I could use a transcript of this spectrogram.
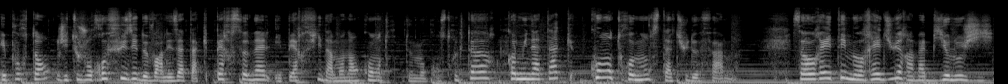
Et pourtant, j'ai toujours refusé de voir les attaques personnelles et perfides à mon encontre de mon constructeur comme une attaque contre mon statut de femme ça aurait été me réduire à ma biologie,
